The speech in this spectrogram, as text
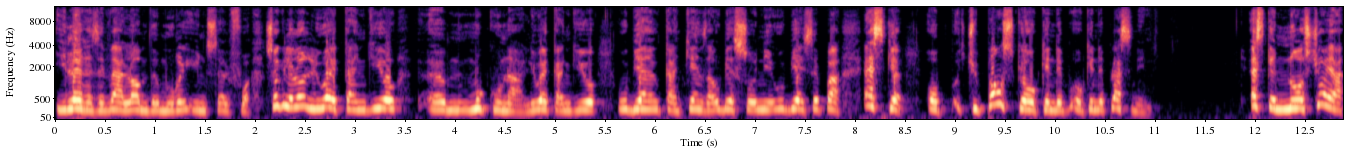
il est réservé à l'homme de mourir une seule fois. Ce que le liwa kangio euh, mukuna, liwa kangio ou bien kankenza ou bien soni ou bien je sais pas. Est-ce que tu penses que aucun de aucun de place nini? Est-ce que notion ya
